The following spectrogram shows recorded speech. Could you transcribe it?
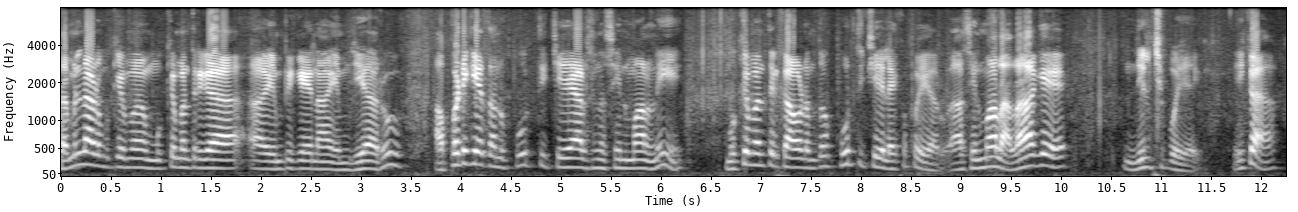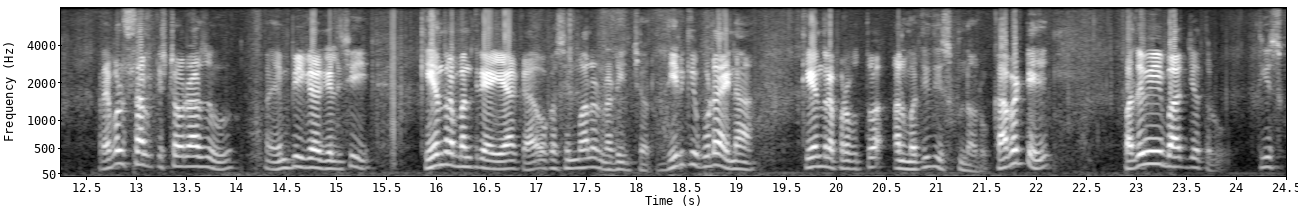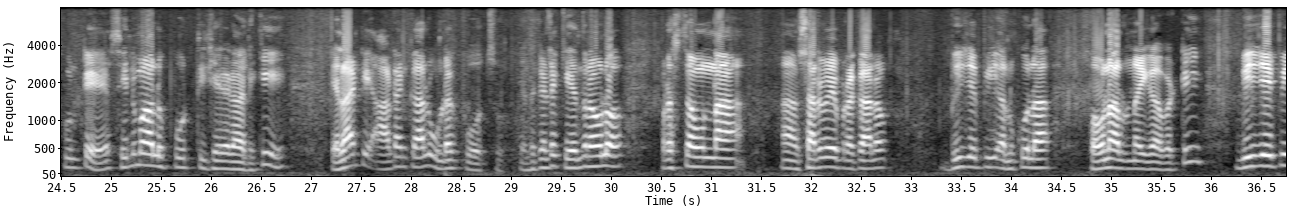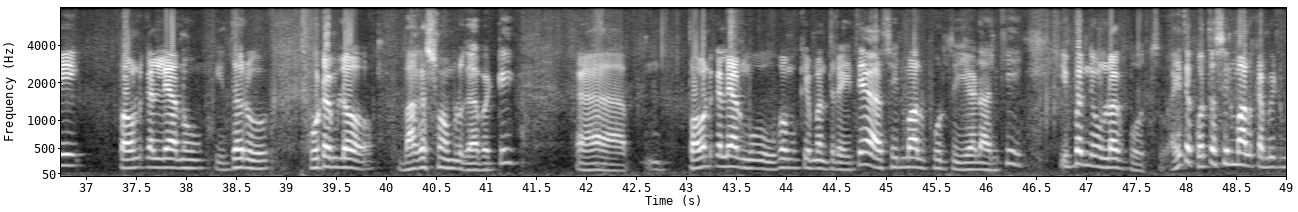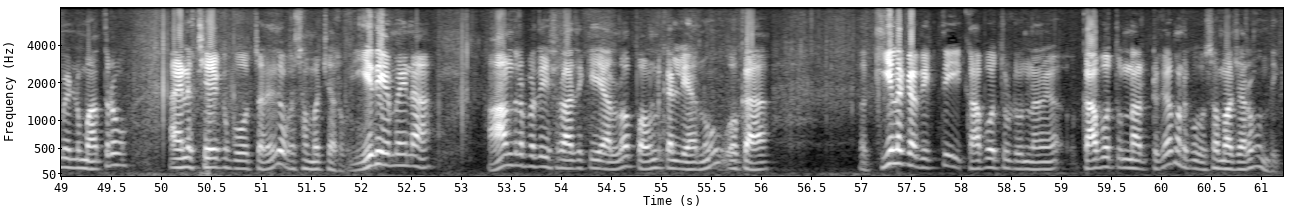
తమిళనాడు ముఖ్యమ ముఖ్యమంత్రిగా ఎంపికైన ఎంజీఆర్ అప్పటికే తను పూర్తి చేయాల్సిన సినిమాల్ని ముఖ్యమంత్రి కావడంతో పూర్తి చేయలేకపోయారు. ఆ సినిమాలు అలాగే నిలిచిపోయాయి. ఇక రెబల్ స్టార్ కృష్ణరాజు ఎంపీగా గెలిచి కేంద్ర మంత్రి అయ్యాక ఒక సినిమాలో నటించారు. దీనికి కూడా ఆయన కేంద్ర ప్రభుత్వ అనుమతి తీసుకున్నారు. కాబట్టి పదవీ బాధ్యతలు తీసుకుంటే సినిమాలు పూర్తి చేయడానికి ఎలాంటి ఆటంకాలు ఉండకపోవచ్చు. ఎందుకంటే కేంద్రంలో ప్రస్తుతం ఉన్న సర్వే ప్రకారం బీజేపీ అనుకూల పవనాలు ఉన్నాయి కాబట్టి బీజేపీ పవన్ కళ్యాణ్ ఇద్దరు కూటమిలో భాగస్వాములు కాబట్టి పవన్ కళ్యాణ్ ము- ఉప ముఖ్యమంత్రి అయితే ఆ సినిమాలు పూర్తి చేయడానికి ఇబ్బంది ఉండకపోవచ్చు. అయితే కొత్త సినిమాల కమిట్మెంట్ మాత్రం ఆయన చేయకపోవచ్చు అనేది ఒక సమాచారం. ఏది ఏమైనా ఆంధ్రప్రదేశ్ రాజకీయాల్లో పవన్ కళ్యాణ్ ఒక కీలక వ్యక్తి కాబోతుడున్న కాబోతున్నట్టుగా మనకు సమాచారం ఉంది.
